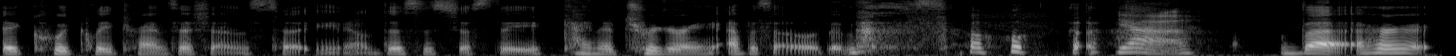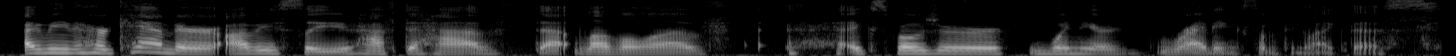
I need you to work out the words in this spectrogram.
it quickly transitions to you know this is just the kind of triggering episode. And so yeah, but her i mean her candor obviously you have to have that level of exposure when you're writing something like this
